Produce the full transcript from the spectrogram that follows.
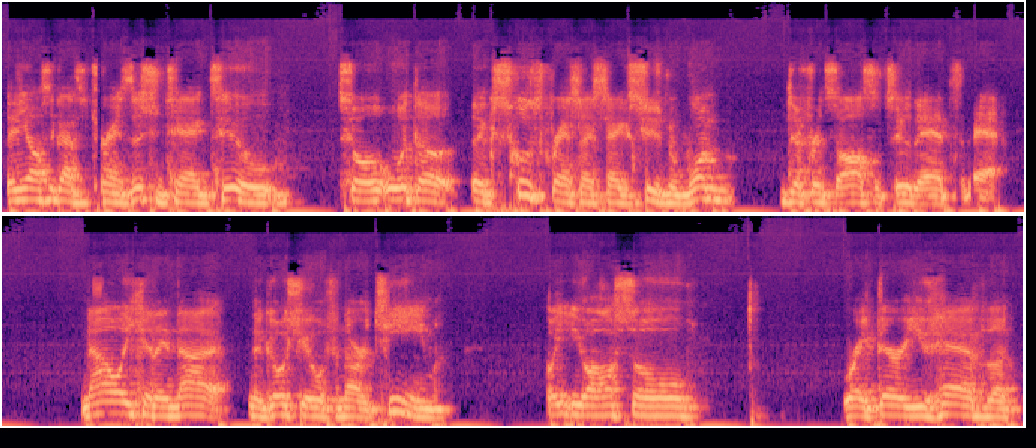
Then you also got the transition tag too. So with the exclusive franchise tag, excuse me, one difference also too to add to that. Not only can they not negotiate with another team, but you also right there you have the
